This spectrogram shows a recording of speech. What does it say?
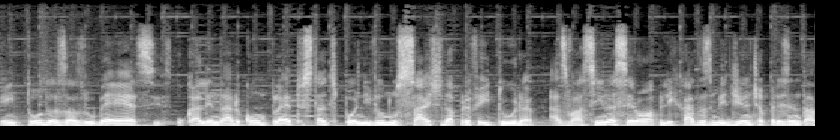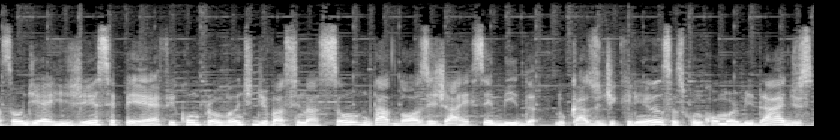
em todas as UBSs. O calendário completo está disponível no site da Prefeitura. As vacinas serão aplicadas mediante apresentação de RG, CPF e comprovante de vacinação da dose já recebida. No caso de crianças com comorbidades,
